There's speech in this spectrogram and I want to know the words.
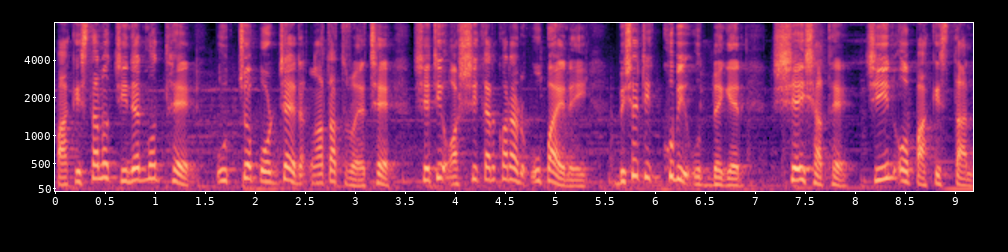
পাকিস্তান ও চীনের মধ্যে উচ্চ পর্যায়ের আঁতাত রয়েছে, সেটি অস্বীকার করার উপায় নেই। বিষয়টি খুবই উদ্বেগের। সেই সাথে চীন ও পাকিস্তান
